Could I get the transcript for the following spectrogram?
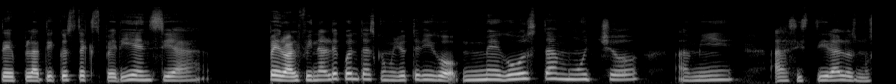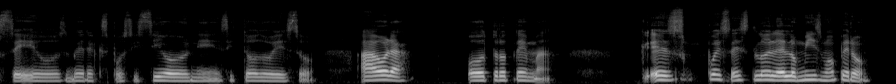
te platico esta experiencia, pero al final de cuentas, como yo te digo, me gusta mucho a mí asistir a los museos, ver exposiciones y todo eso. Ahora, otro tema, es pues es lo, lo mismo, pero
